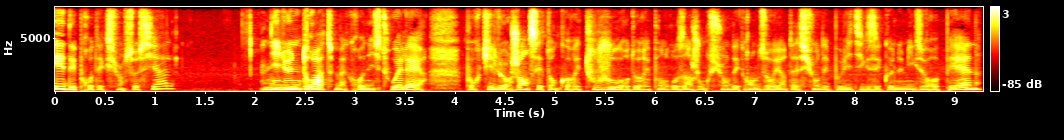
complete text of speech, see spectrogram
et des protections sociales, ni d'une droite macroniste ou LR, pour qui l'urgence est encore et toujours de répondre aux injonctions des grandes orientations des politiques économiques européennes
